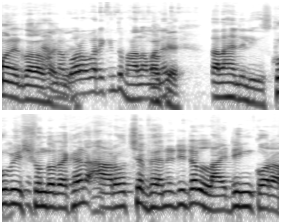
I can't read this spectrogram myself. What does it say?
মানের তালা থাকবে। বরাবরই কিন্তু ভালো মানের. তালা হ্যান্ডেল ইউজ খুবই সুন্দর দেখেন। আর হচ্ছে ভ্যানিটিটার লাইটিং করা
